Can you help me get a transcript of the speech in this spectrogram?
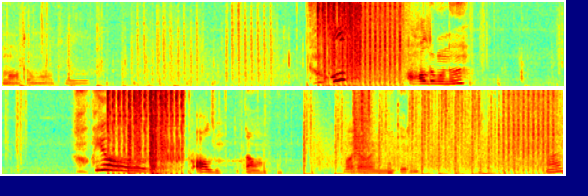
Bunu adam aldı. Hop! Aldım onu. Hayır. Aldım. Tamam. Bayağı ben liderim. Ben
